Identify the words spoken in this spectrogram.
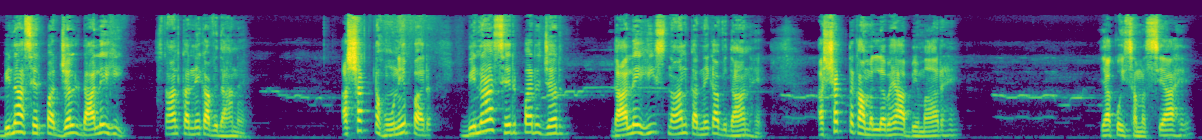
बिना सिर पर जल डाले ही स्नान करने का विधान है। अशक्त होने पर बिना सिर पर जल डाले ही स्नान करने का विधान है। अशक्त का मतलब है आप बीमार हैं या कोई समस्या है।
